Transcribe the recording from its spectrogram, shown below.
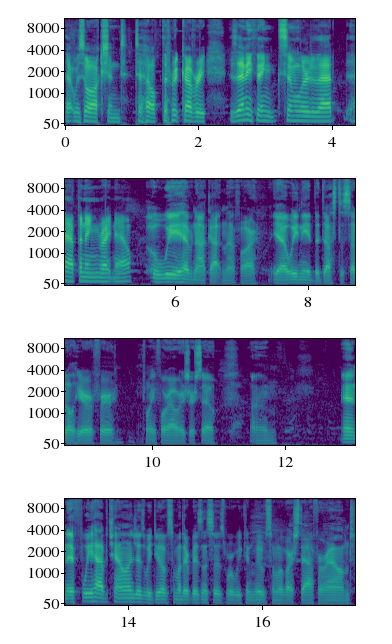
that was auctioned to help the recovery. Is anything similar to that happening right now? we have not gotten that far. Yeah, we need the dust to settle here for 24 hours or so. Um, and if we have challenges, we do have some other businesses where we can move some of our staff around.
